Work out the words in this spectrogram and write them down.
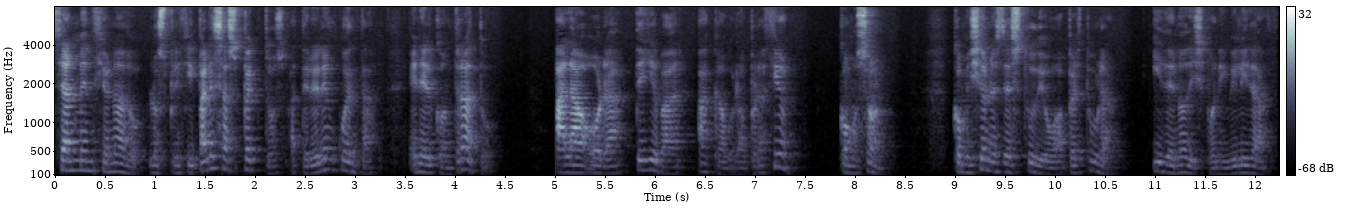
se han mencionado los principales aspectos a tener en cuenta en el contrato a la hora de llevar a cabo la operación, como son comisiones de estudio o apertura y de no disponibilidad,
